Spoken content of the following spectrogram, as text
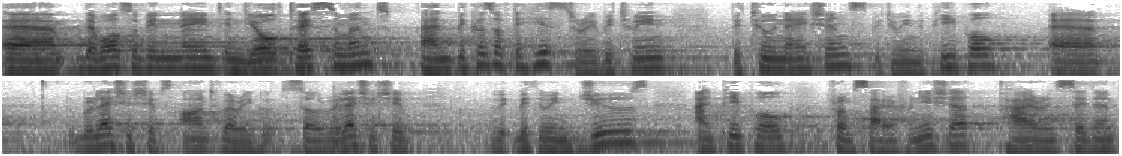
Um, they've also been named in the Old Testament, and because of the history between the two nations, between the people, uh, relationships aren't very good. So, relationship between Jews and people from Syrophoenicia, Tyre and Sidon,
